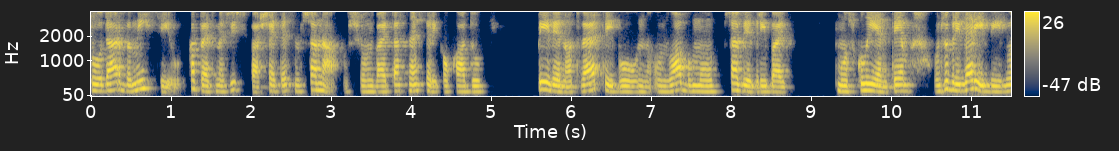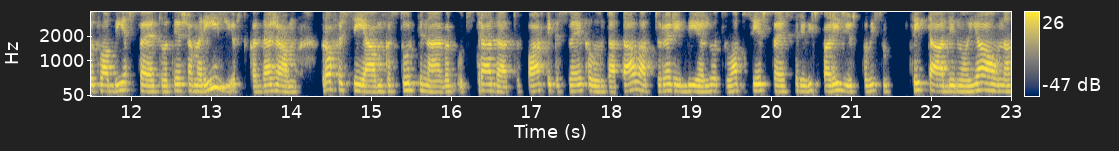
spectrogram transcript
to darba misiju, kāpēc mēs vispār šeit esam sanākuši, un vai tas nes arī kaut kādu pievienot vērtību un, un labumu sabiedrībai, mūsu klientiem. Un šobrīd arī bija ļoti laba iespēja to tiešām arī izjust, ka dažām profesijām, kas turpināja varbūt strādāt pārtikas veikalu un tā tālāk, tur arī bija ļoti labas iespējas arī vispār izjust pavisam citādi no jauna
